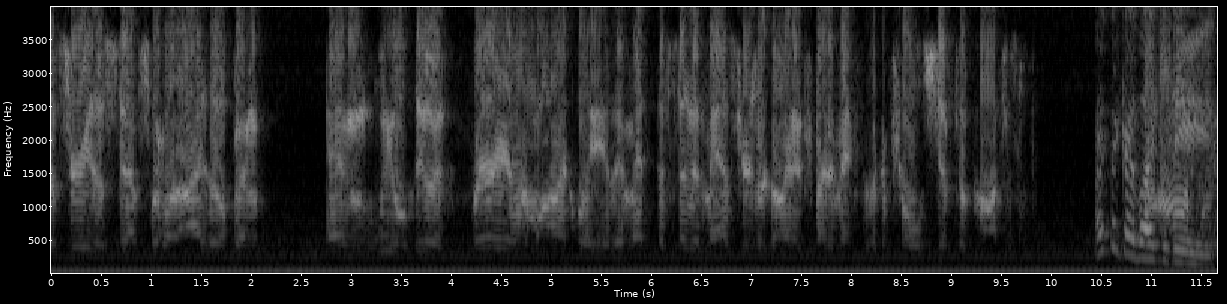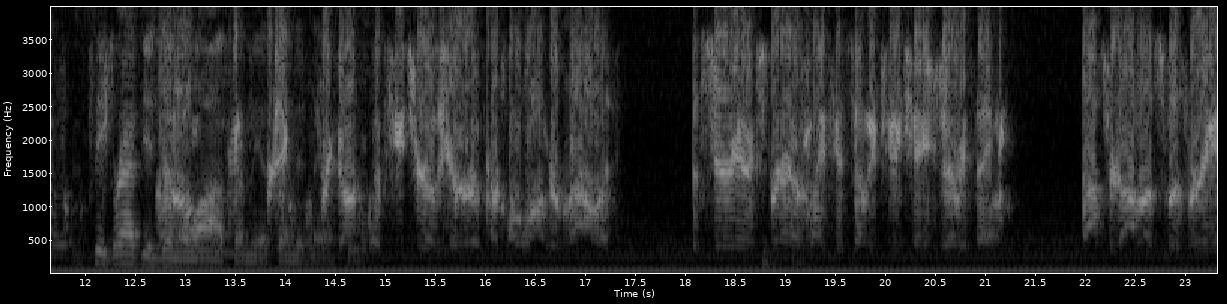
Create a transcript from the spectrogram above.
a series of steps with our eyes open, and we will do it very harmonically. The ascended masters are going to try to make the controlled shift of consciousness. I think I'd like to be uh-huh. seek refuge in uh-huh. the law from the ascended Regarding masters. the future of the Earth are no longer valid. The Sirian experiment of 1972 changed everything. Nostradamus was very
